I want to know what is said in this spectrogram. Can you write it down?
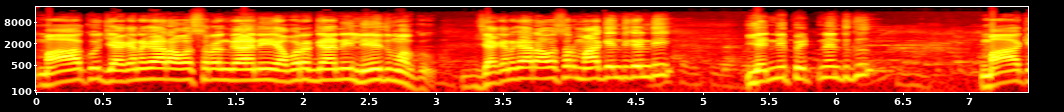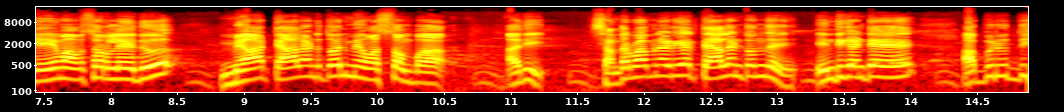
మాకు జగన్ గారు అవసరం కానీ ఎవరికి కానీ లేదు మాకు. జగన్ గారు అవసరం మాకెందుకండి? ఇవన్నీ పెట్టినందుకు మాకేం అవసరం లేదు. మా టాలెంట్తో మేము వస్తాం బా అది. చంద్రబాబు నాయుడు గారి టాలెంట్ ఉంది. ఎందుకంటే అభివృద్ధి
